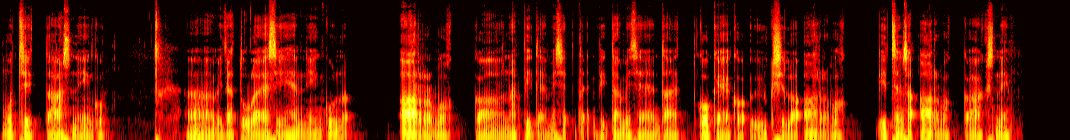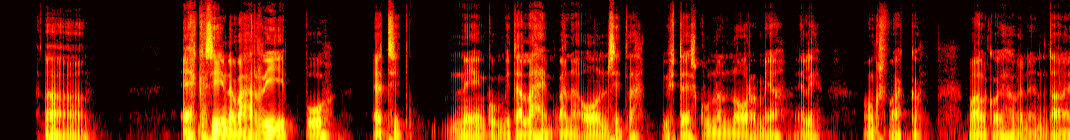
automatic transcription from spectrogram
Mutta sitten taas niin kuin, ää, mitä tulee siihen niin kuin arvokkaana pitämiseen, pitämiseen tai että kokeeko yksilö arvo, itsensä arvokkaaksi, niin ää, ehkä siinä vähän riippuu, että sit, niin kuin mitä lähempänä on sitä yhteiskunnan normia, eli onko vaikka valkoihoinen tai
